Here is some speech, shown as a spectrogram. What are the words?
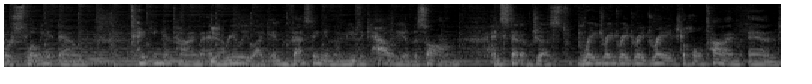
for slowing it down, taking your time and Yeah. really like investing in the musicality of the song instead of just rage rage rage rage rage the whole time and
